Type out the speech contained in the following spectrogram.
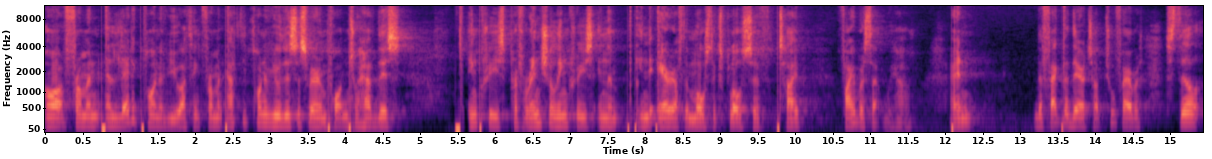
Or from an athletic point of view, I think from an athlete point of view, this is very important to have this increase, preferential increase in the, in the area of the most explosive type fibers that we have. And the fact that they are type 2 fibers, still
